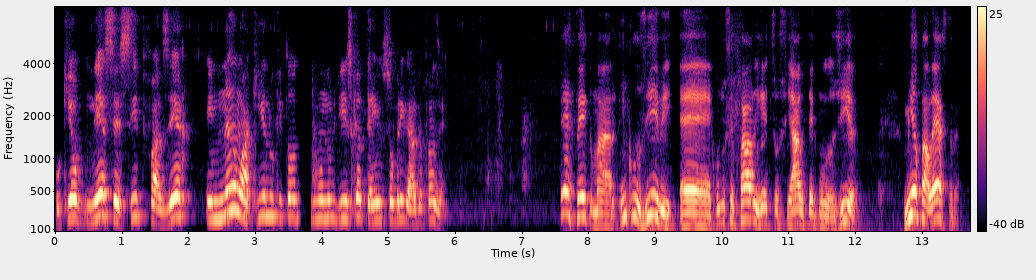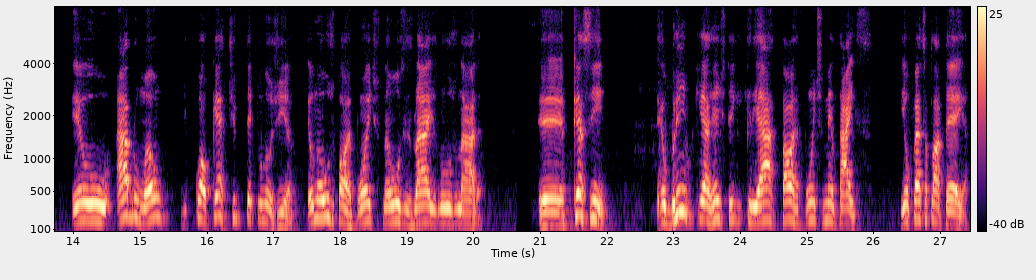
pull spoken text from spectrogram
o que eu necessito fazer e não aquilo que todo mundo me diz que eu tenho, sou obrigado a fazer. Perfeito, Mário. Inclusive, é, quando você fala em rede social e tecnologia, minha palestra, eu abro mão de qualquer tipo de tecnologia. Eu não uso PowerPoint, não uso slides, não uso nada. É, porque assim, eu brinco que a gente tem que criar PowerPoints mentais. E eu peço à plateia,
